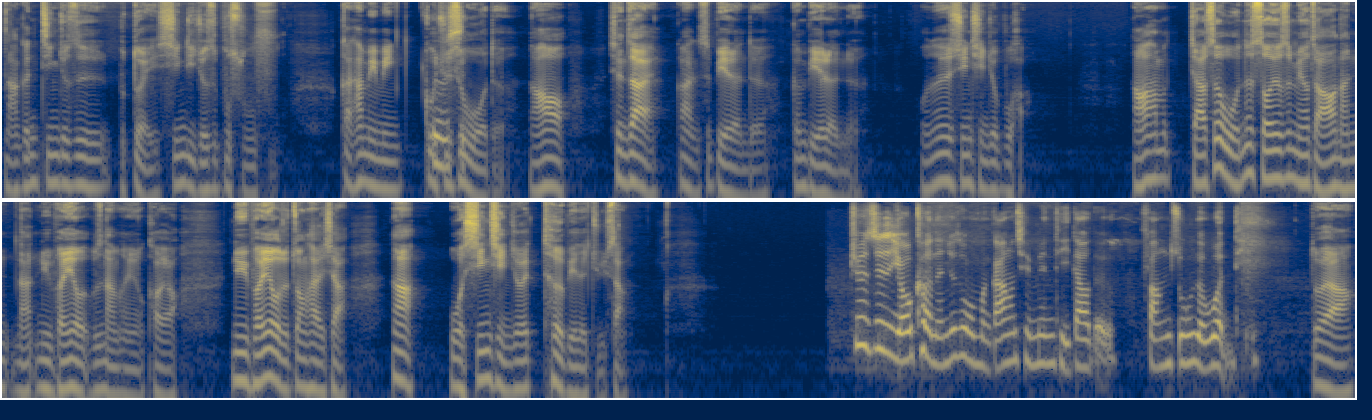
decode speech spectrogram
哪根筋就是不对，心里就是不舒服。干他明明过去是我的，然后现在干是别人的，跟别人的，我那心情就不好。然后他们假设我那时候又是没有找到男男女朋友，不是男朋友，靠腰女朋友的状态下，那我心情就会特别的沮丧。就是有可能就是我们刚刚前面提到的房租的问题。对啊，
